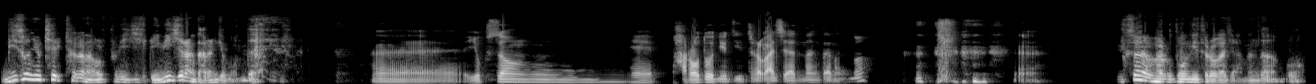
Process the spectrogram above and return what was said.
미소녀 캐릭터가 나올 뿐이지 리니지랑 다른 게 뭔데? 에, 육성에 바로 돈이 들어가지 않는다는 거? 육성에 바로 돈이 들어가지 않는다는 거.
